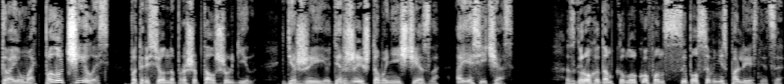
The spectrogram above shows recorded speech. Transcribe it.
твою мать, получилось!» — потрясенно прошептал Шульгин. «Держи ее, держи, чтобы не исчезла, а я сейчас». С грохотом каблуков он ссыпался вниз по лестнице.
